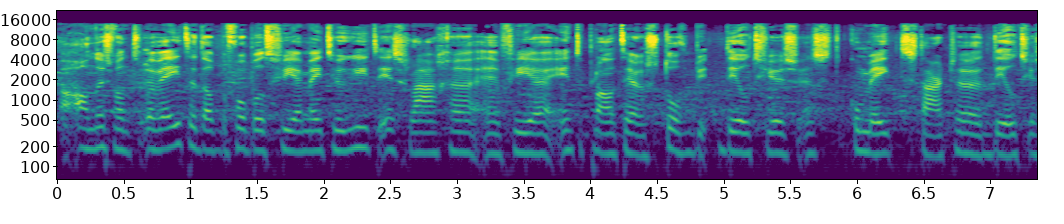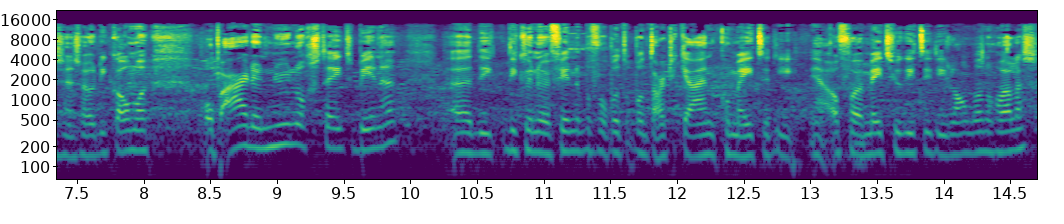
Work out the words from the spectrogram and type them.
anders, want we weten dat bijvoorbeeld via meteorietinslagen en via interplanetaire stofdeeltjes en komeetstaartdeeltjes en zo, die komen op aarde nu nog steeds binnen. Eh, die, die kunnen we vinden bijvoorbeeld op Antarctica en kometen die, ja, of eh, meteorieten die landen nog wel eens.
